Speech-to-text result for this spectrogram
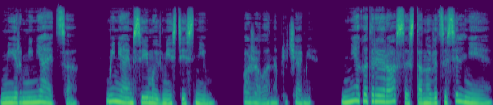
Мир меняется. Меняемся и мы вместе с ним. Пожала она плечами. Некоторые расы становятся сильнее,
